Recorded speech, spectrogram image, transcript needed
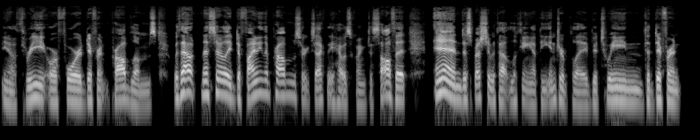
you know, three or four different problems without necessarily defining the problems or exactly how it's going to solve it. And especially without looking at the interplay between the different,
